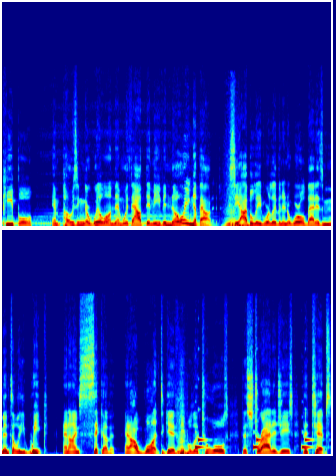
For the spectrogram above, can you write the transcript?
people imposing their will on them without them even knowing about it. You see, I believe we're living in a world that is mentally weak, and I'm sick of it. And I want to give people the tools, the strategies, the tips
